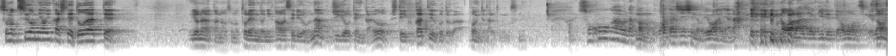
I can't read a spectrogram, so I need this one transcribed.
その強みを生かしてどうやって世の中のそのトレンドに合わせるような事業展開をしていくかっていうことがポイントになると思いますね。そこがなんかうん私自身の弱いんやな。って今お話を聞いてて思うんですけど、うん。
